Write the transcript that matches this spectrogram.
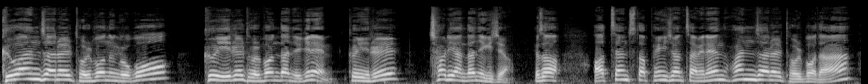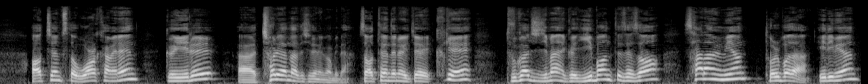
그 환자를 돌보는 거고, 그 일을 돌본다는 얘기는 그 일을 처리한다는 얘기죠. 그래서 attend to the patient 하면은 환자를 돌보다, attend to the work 하면은 그 일을 어, 처리한다는 뜻이 되는 겁니다. 그래서 attend는 이제 크게 두 가지지만 그 2번 뜻에서 사람이면 돌보다, 일이면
